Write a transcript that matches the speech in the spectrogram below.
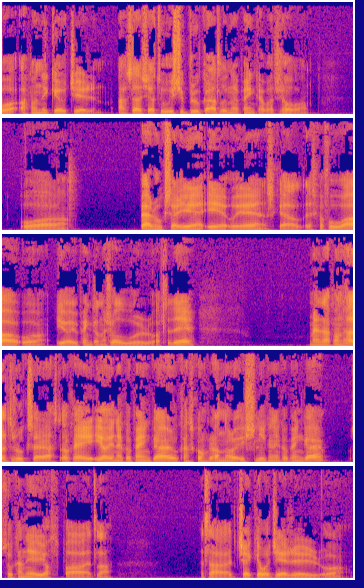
og at man ikke gjør den. Altså at du ikke bruker alle dine penger på sjålen. Og bare hokser jeg, jeg og jeg skal, jeg skal få av, og jeg har jo pengene selv og alt det der. Men at man helt hokser at, ok, jeg har nekka penger, og kanskje noen andre har ikke lykke nekka penger, så kan jeg hjelpe etla, eller tjekke hva gjerer, og,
